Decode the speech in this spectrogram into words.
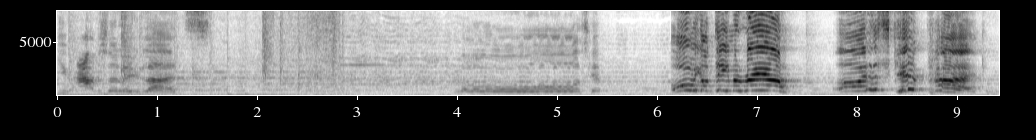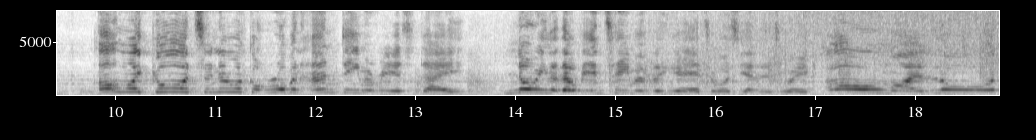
You absolute lads. Skip. Oh, we got Di Maria! Oh, and a skip pack! Oh my god, so now I've got Robben and Di Maria today, knowing that they'll be in Team of the Year towards the end of this week. Oh my lord,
